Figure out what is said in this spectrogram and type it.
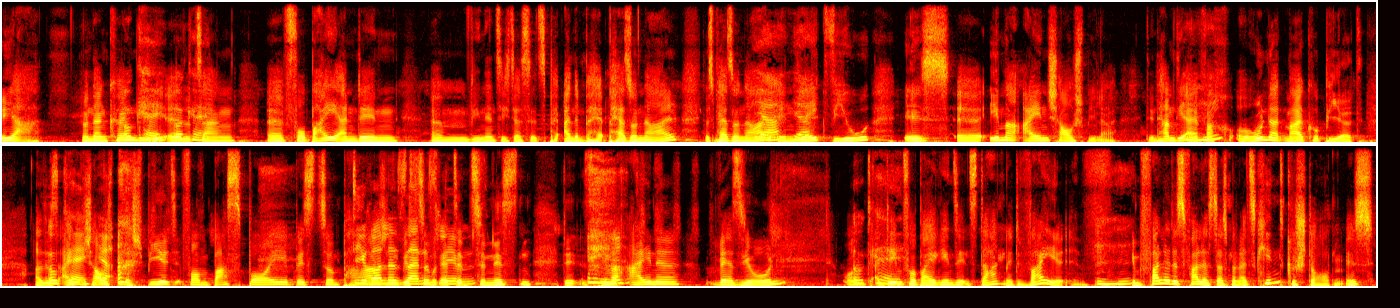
Ja. Und dann können Okay, die äh, okay. sozusagen äh, vorbei an den, ähm, wie nennt sich das jetzt, an dem Pe- Personal. Das Personal Ja, in ja. Lakeview ist äh, immer ein Schauspieler. Den haben die einfach hundertmal kopiert. Also das Mhm. Okay, eine Schauspieler spielt vom Busboy bis zum Pagen bis zum. Rezeptionisten. Das ist immer eine Version. Und an Okay. Mhm. dem vorbei gehen sie ins Darknet, weil im Falle des Falles, dass man als Kind gestorben ist,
